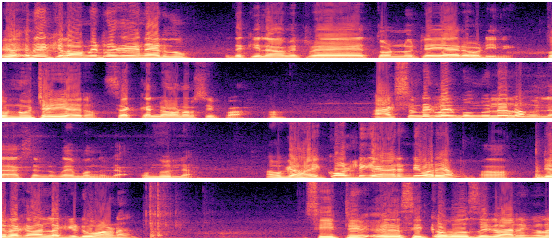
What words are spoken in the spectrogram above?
ഇത് കിലോമീറ്റർ ഒക്കെ എങ്ങനെയായിരുന്നു? ഇത് കിലോമീറ്റർ തൊണ്ണൂറ്റയ്യായിരം ഓടിന്. തൊണ്ണൂറ്റയ്യായിരം. സെക്കൻഡ് ഓണർഷിപ്പാ ആക്സിഡന്റ് ക്ലെയിം ഒന്നും ഇല്ലല്ലോ ആക്സിഡന്റ് ക്ലെയിം ഒന്നുമില്ല. ഒന്നുമില്ല. നമുക്ക് ഹൈ ക്വാളിറ്റി ഗ്യാരണ്ടി പറയാം. ആ. ഇന്റീരിയറൊക്കെ നല്ല കിടുവാണ്. സീറ്റ് സീറ്റ് കവേഴ്സ് കാര്യങ്ങൾ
